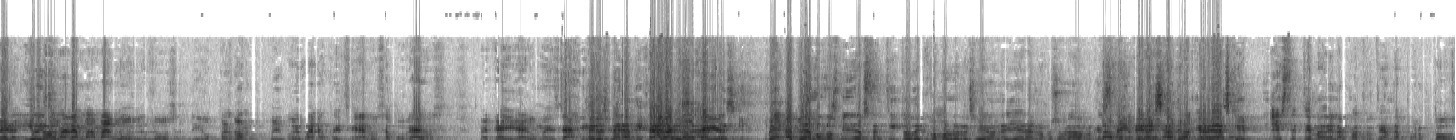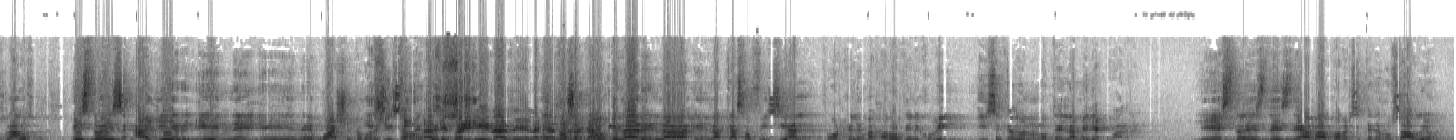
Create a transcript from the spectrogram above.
Bueno, y hoy se van a mamar los, digo, perdón, hoy, van a festejar los abogados. De llegar un mensaje. Pero espérate, antes, veamos los videos tantito de cómo lo recibieron ayer a López Obrador, porque está interesante, para que veas que este tema de la 4T anda por todos lados. Esto es ayer en, en Washington, precisamente. A cinco esquinas de la eh, casa No se pudo quedar en la, en la casa oficial porque el embajador tiene COVID y se quedó en un hotel a media cuadra. Y esto es desde abajo, a ver si tenemos audio.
